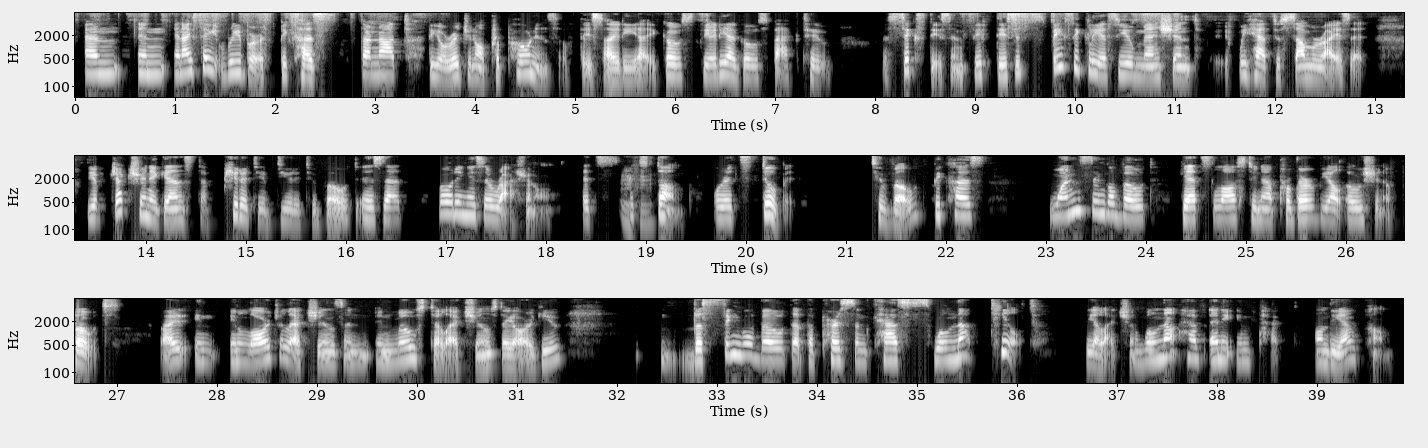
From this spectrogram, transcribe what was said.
And, and, and I say rebirth because they're not the original proponents of this idea. It goes, the idea goes back to the 60s and 50s. It's basically, as you mentioned, if we had to summarize it, the objection against a putative duty to vote is that voting is irrational. It's mm-hmm. it's dumb or it's stupid to vote because one single vote gets lost in a proverbial ocean of votes. Right? In in large elections and in most elections, they argue, the single vote that the person casts will not tilt the election, will not have any impact on the outcome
